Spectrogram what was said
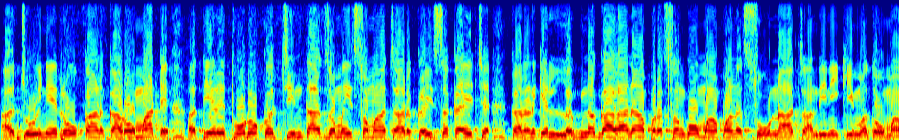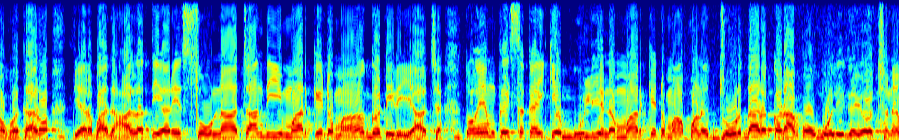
આ જોઈને રોકાણકારો માટે અત્યારે થોડોક ચિંતાજમય સમાચાર કહી શકાય છે. કારણ કે લગ્ન ગાળાના પ્રસંગોમાં પણ સોના ચાંદીની કિંમતોમાં વધારો, ત્યારબાદ હાલ અત્યારે સોના ચાંદી માર્કેટમાં ઘટી રહ્યા છે. તો એમ કહી શકાય કે બુલિયન માર્કેટમાં પણ જોરદાર કડાકો બોલી ગયો છે અને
